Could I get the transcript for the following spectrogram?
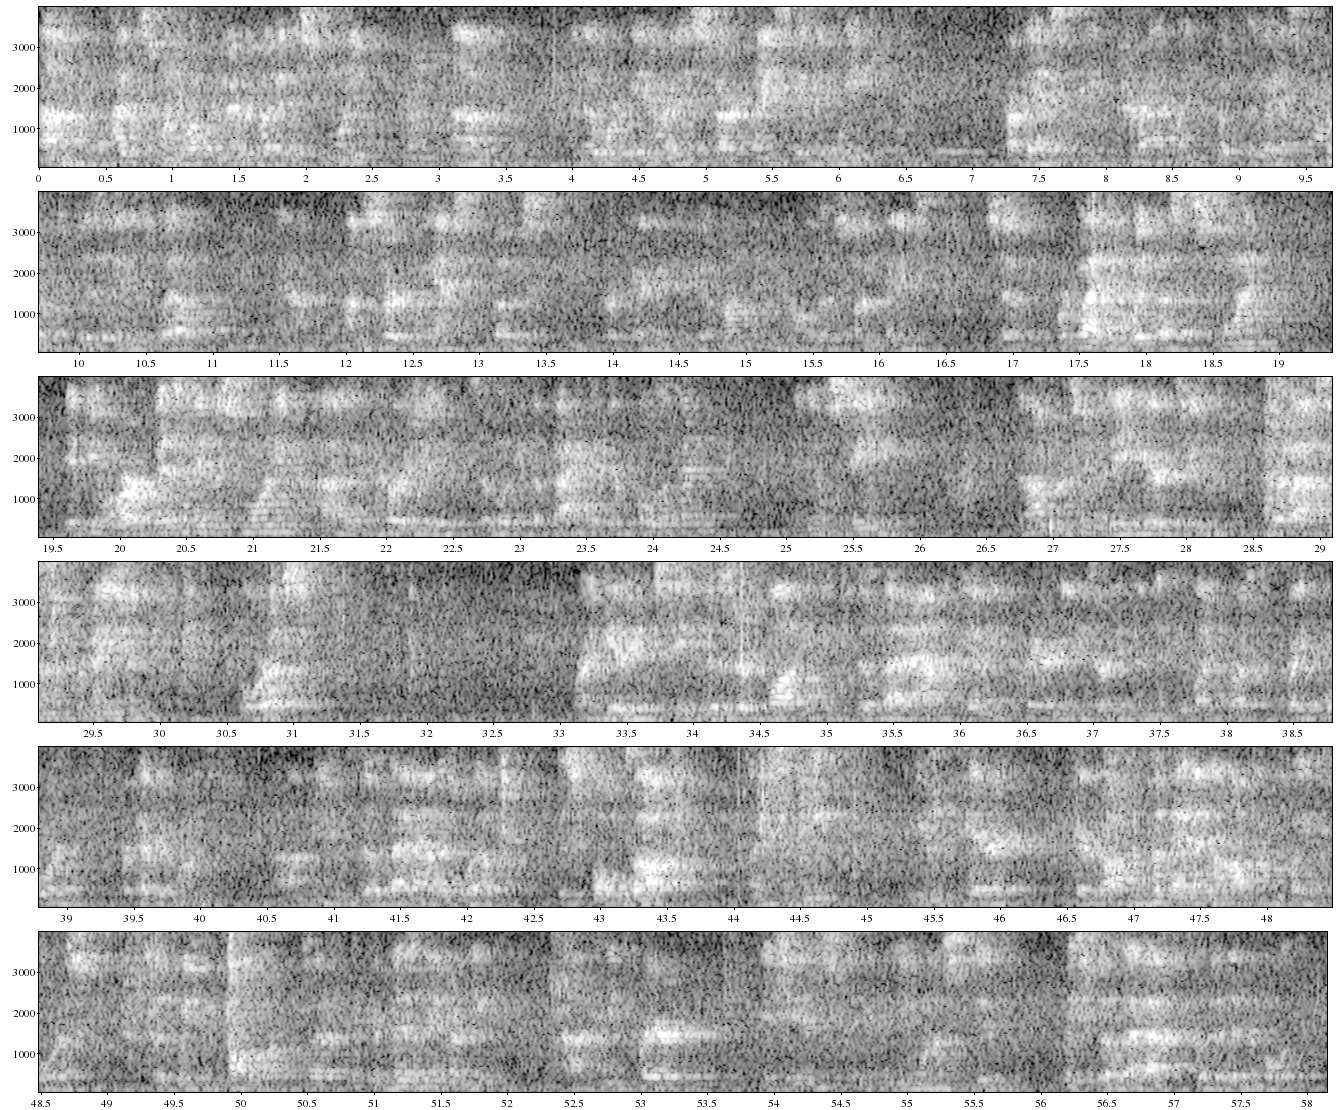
Um, I just want to welcome everybody this morning. Um, I know we're getting ready to start Thanksgiving week. Probably have some people traveling. Hopefully we have some folks visiting as well. And I'm, I'm certain we have some folks preparing to go hunting and all those fun things. So we're glad you're with us this morning. If you are visiting this morning, I encourage you to look at the back of your bulletin and you'll see an opportunity here to fill out some information for us. Right here, you can see the visitor's block. If you fill that out, if you have any prayer needs or anything that you'd like for us to pray for, for everyone, um, you can fill that out as well. This folds off nice and neat. You can tear it, tear it off and put that in the offering plate for us so that we can follow up. So if you're visiting or need uh, any prayer issues, anything you want us to do, please fill that out and put it in the bulletin.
